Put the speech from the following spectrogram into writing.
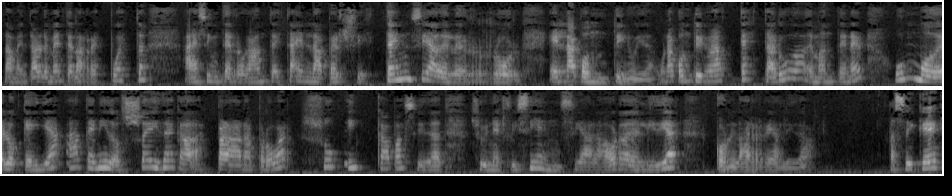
lamentablemente la respuesta a ese interrogante está en la persistencia del error, en la continuidad, una continuidad testaruda de mantener un modelo que ya ha tenido seis décadas para probar su incapacidad, su ineficiencia a la hora de lidiar con la realidad. Así que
